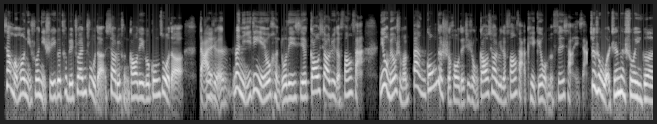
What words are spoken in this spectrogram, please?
像萌萌，你说你是一个特别专注的、效率很高的一个工作的达人，那你一定也有很多的一些高效率的方法。你有没有什么办公的时候的这种高效率的方法可以给我们分享一下？就是我真的说一个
